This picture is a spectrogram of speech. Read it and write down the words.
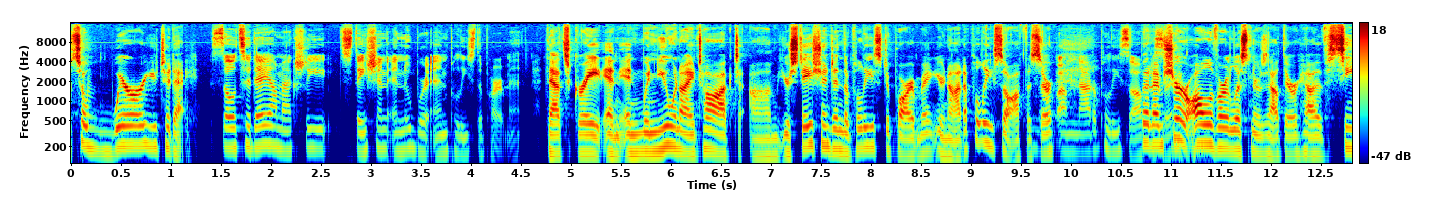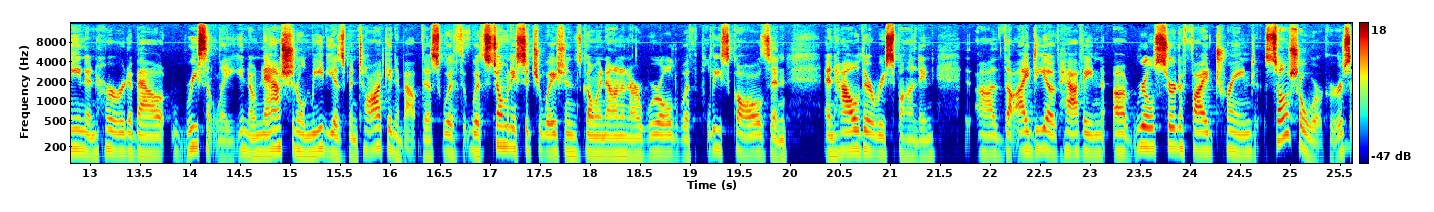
So where are you today? So today I'm actually stationed in New Britain Police Department. That's great. And and when you and I talked, um, you're stationed in the police department. You're not a police officer. I'm not a police officer. But I'm sure all of our listeners out there have seen and heard about recently. You know, national media has been talking about this with with so many situations going on in our world with police calls and and how they're responding. Uh, the idea of having uh, real certified, trained social workers,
